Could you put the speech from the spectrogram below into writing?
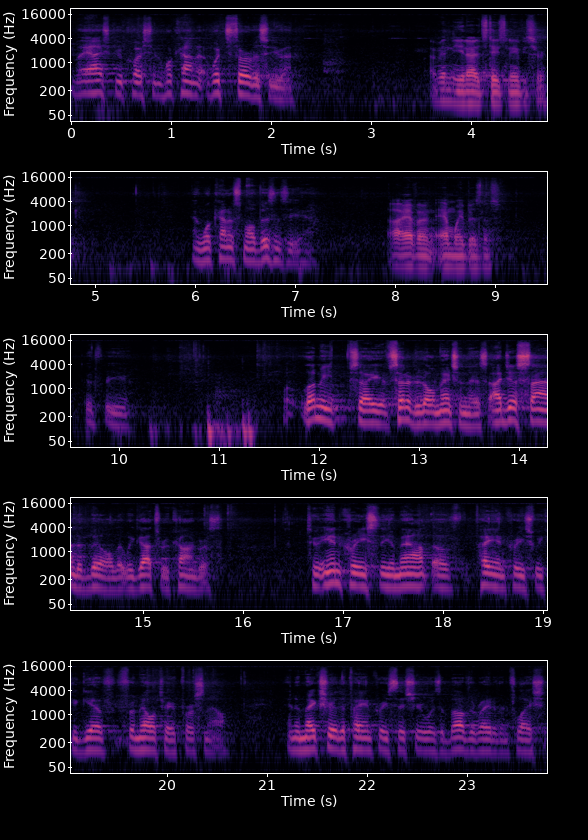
May I ask you a question? What kind of, what service are you in? I'm in the United States Navy, sir. And what kind of small business do you have? I have an Amway business. Good for you. Well, let me say, if Senator Dole mentioned this, I just signed a bill that we got through Congress to increase the amount of pay increase we could give for military personnel and to make sure the pay increase this year was above the rate of inflation.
